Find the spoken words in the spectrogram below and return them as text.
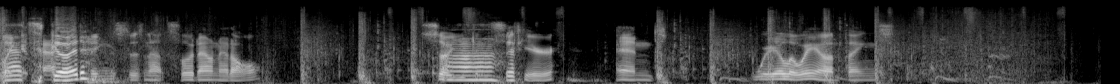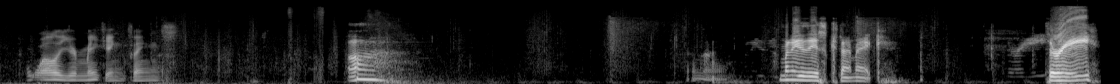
like That's attacking good. things does not slow down at all. So you Uh. can sit here and wail away on things while you're making things. Uh, how many of these can I make? Three.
